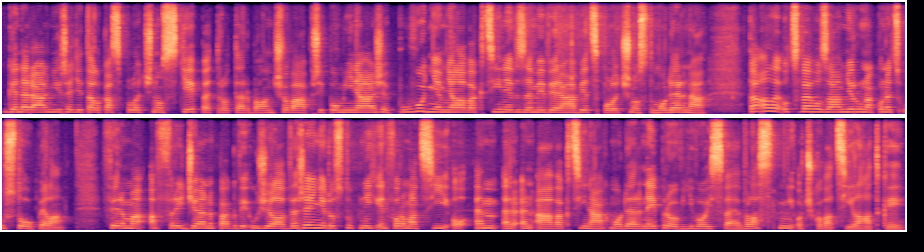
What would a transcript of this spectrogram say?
Generální ředitelka společnosti Petro Terblančová připomíná, že původně měla vakcíny v zemi vyrábět společnost Moderna. Ta ale od svého záměru nakonec ustoupila. Firma Afrigen pak využila veřejně dostupných informací o mRNA vakcínách Moderny pro vývoj své vlastní očkovací látky.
